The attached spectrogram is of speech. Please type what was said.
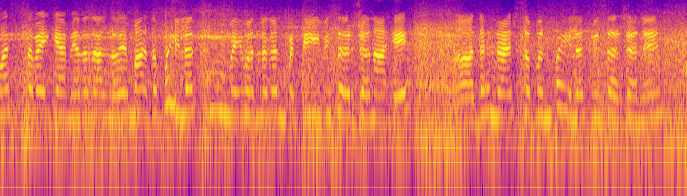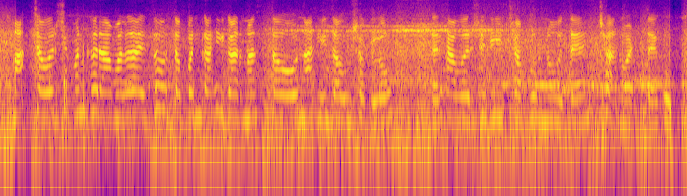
मस्तपैकी आम्ही आता चाललो आहे माझं पहिलंच मुंबईमधलं गणपती विसर्जन आहे. धनराजचं पण पहिलंच विसर्जन आहे. मागच्या वर्षी पण खरं आम्हाला जायचं होतं पण काही कारणास्तव नाही जाऊ शकलो. तर ह्या वर्षी ती इच्छा पूर्ण होते. छान वाटतंय खूप.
